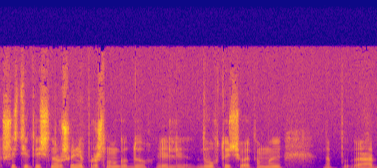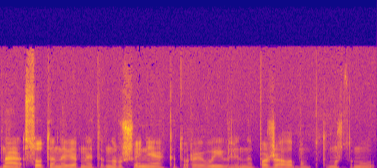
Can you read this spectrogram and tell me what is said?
6 тысяч нарушений в прошлом году или 2 тысяч в этом, мы, одна сотая, наверное, это нарушение, которое выявлено по жалобам, потому что, ну,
